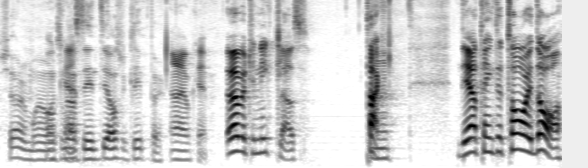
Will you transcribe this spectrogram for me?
kör hur många gånger som Okej. helst, det är inte jag som klipper. Nej, okej. Över till Niklas. Tack. Mm. Det jag tänkte ta idag,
